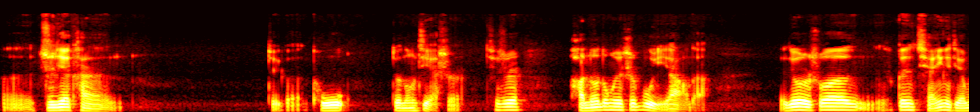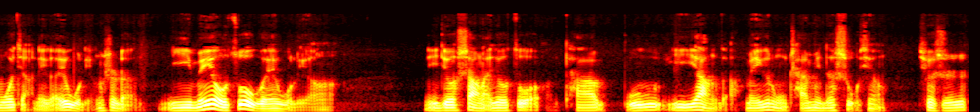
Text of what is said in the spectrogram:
呃，直接看这个图就能解释，其实很多东西是不一样的。也就是说，跟前一个节目我讲那个 A 五零似的，你没有做过 A 五零，你就上来就做，它不一样的。每一种产品的属性确实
